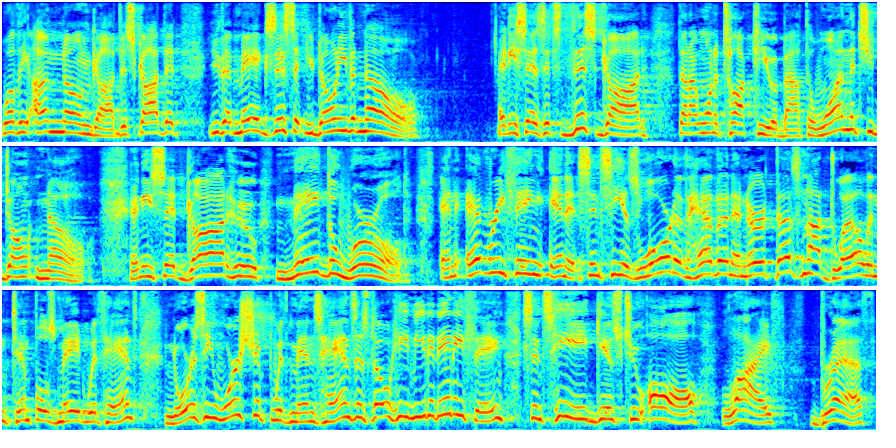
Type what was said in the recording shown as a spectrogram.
well, the unknown God, this God that, you, that may exist that you don't even know. And he says, It's this God that I want to talk to you about, the one that you don't know. And he said, God who made the world and everything in it, since he is Lord of heaven and earth, does not dwell in temples made with hands, nor is he worshiped with men's hands as though he needed anything, since he gives to all life, breath,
